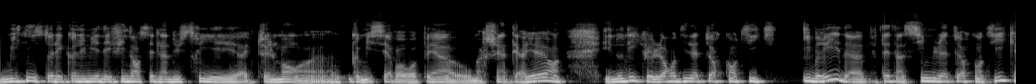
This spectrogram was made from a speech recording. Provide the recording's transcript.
ministre de l'économie et des finances et de l'industrie et actuellement commissaire européen au marché intérieur. Il nous dit que l'ordinateur quantique hybride, peut-être un simulateur quantique,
